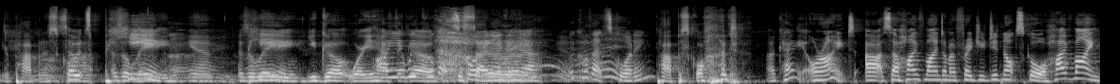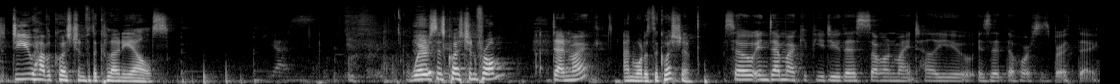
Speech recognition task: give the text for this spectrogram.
You're popping a squat. So squat. it's as a lady. peeing. Yeah, as a lady, Peeing. you go where you have Oh have yeah, to we go. call that the squatting side of over the here. room. We call that squatting. Pop a squat. Okay, all right. Uh, so, Hive Mind, I'm afraid you did not score. Hive Mind, do you have a question for the Colonials? Yes. Where is this question from? Denmark. And what is the question? So in Denmark, if you do this, someone might tell you, "Is it the horse's birthday?"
